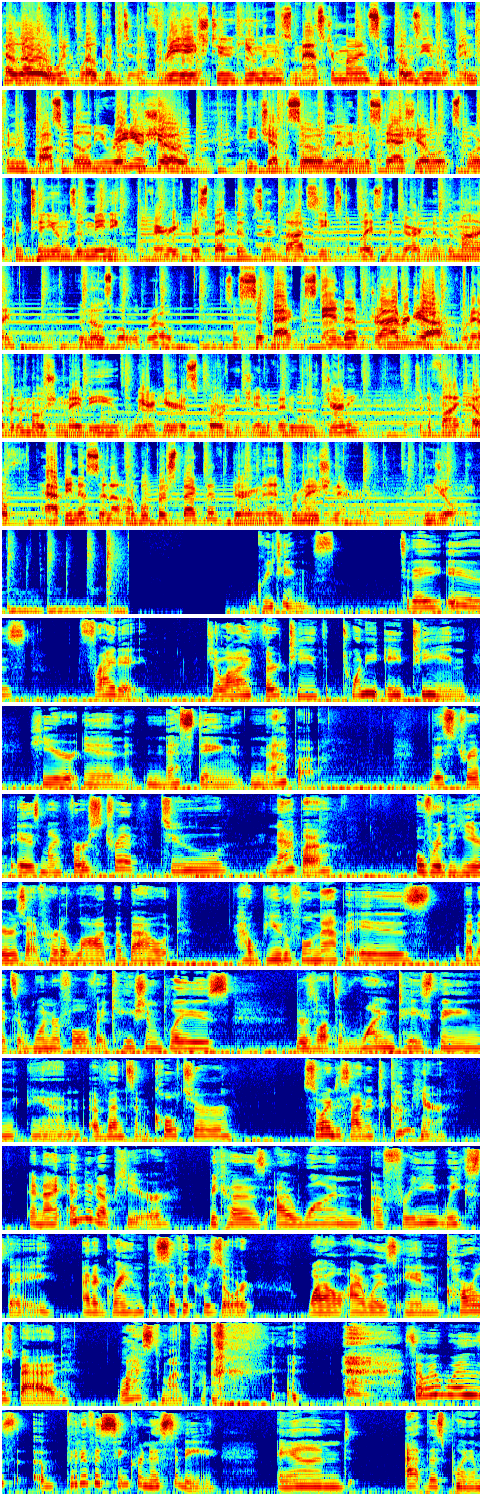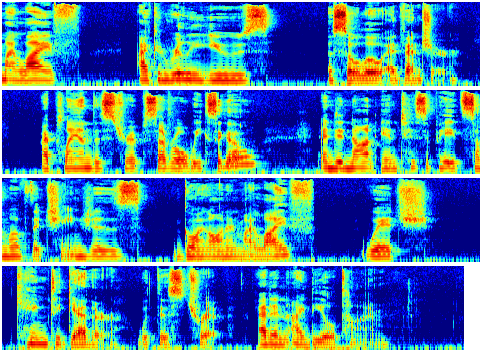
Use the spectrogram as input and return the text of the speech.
Hello, and welcome to the 3H2 Humans Mastermind Symposium of Infinite Possibility radio show. Each episode, Lynn and Mustachio will explore continuums of meaning, varied perspectives, and thought seeds to place in the garden of the mind. Who knows what will grow? So sit back, stand up, drive, or jog. Whatever the motion may be, we are here to support each individual's journey to define health, happiness, and a humble perspective during the information era. Enjoy. Greetings. Today is Friday, July 13th, 2018, here in Nesting, Napa. This trip is my first trip to Napa. Over the years, I've heard a lot about how beautiful Napa is, that it's a wonderful vacation place. There's lots of wine tasting and events and culture. So I decided to come here. And I ended up here because I won a free week stay at a Grand Pacific resort while I was in Carlsbad last month. so it was a bit of a synchronicity. And at this point in my life, I could really use a solo adventure. I planned this trip several weeks ago and did not anticipate some of the changes going on in my life, which came together with this trip at an ideal time.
